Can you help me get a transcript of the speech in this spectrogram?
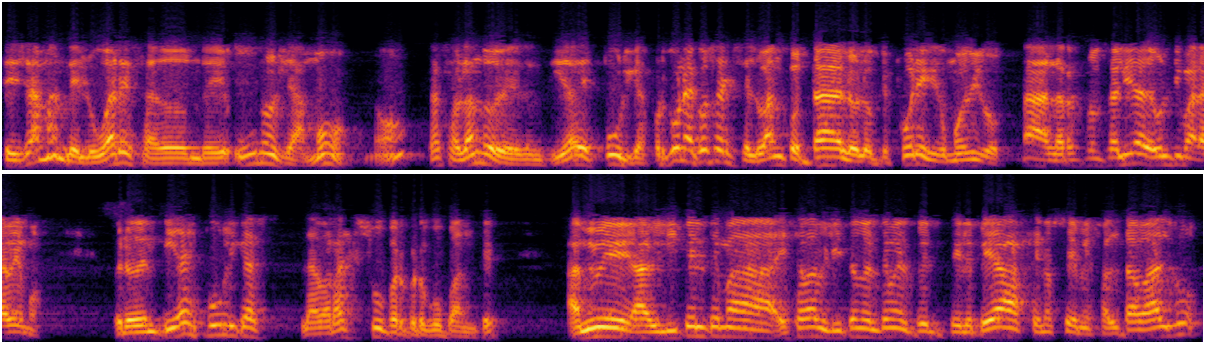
te llaman de lugares a donde uno llamó, ¿no? Estás hablando de entidades públicas, porque una cosa es el banco tal o lo que fuere, que como digo, nada, la responsabilidad de última la vemos, pero de entidades públicas la verdad es súper preocupante. a mí me habilité el tema, estaba habilitando el tema del telepeaje, no sé, me faltaba algo,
